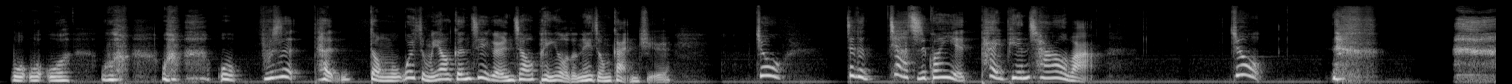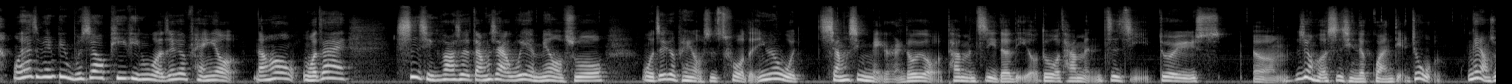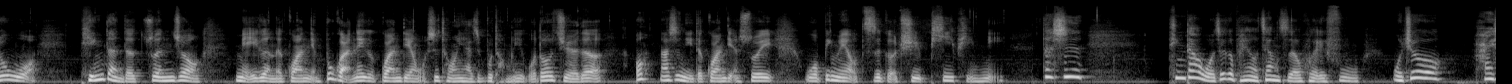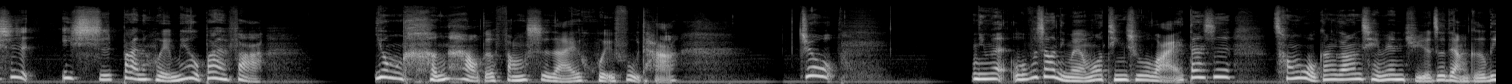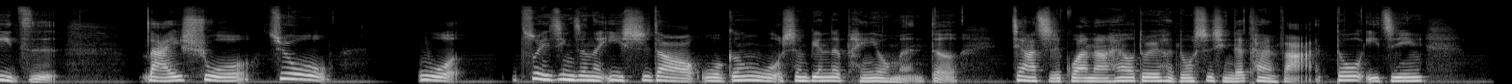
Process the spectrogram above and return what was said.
我我我我我我不是很懂我为什么要跟这个人交朋友的那种感觉，就这个价值观也太偏差了吧？就 我在这边并不是要批评我这个朋友，然后我在事情发生的当下，我也没有说。我这个朋友是错的，因为我相信每个人都有他们自己的理由，都有他们自己对于嗯任何事情的观点。就我应该讲说，我平等的尊重每一个人的观点，不管那个观点我是同意还是不同意，我都觉得哦那是你的观点，所以我并没有资格去批评你。但是听到我这个朋友这样子的回复，我就还是一时半会没有办法。用很好的方式来回复他，就你们我不知道你们有没有听出来，但是从我刚刚前面举的这两个例子来说，就我最近真的意识到，我跟我身边的朋友们的价值观啊，还有对于很多事情的看法，都已经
